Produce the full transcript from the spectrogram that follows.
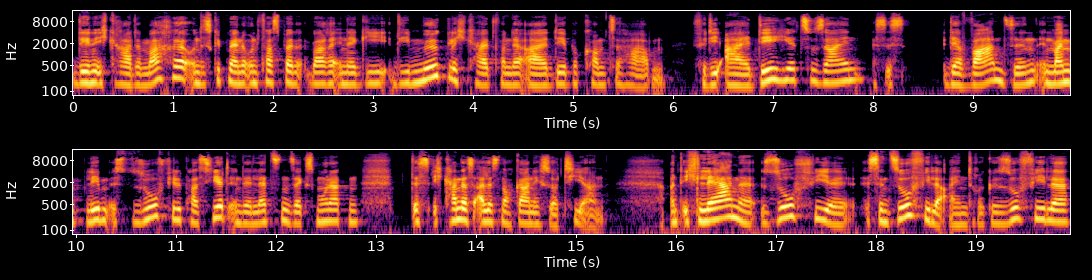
den ich gerade mache. Und es gibt mir eine unfassbare Energie, die Möglichkeit von der ARD bekommen zu haben, für die ARD hier zu sein. Es ist der Wahnsinn. In meinem Leben ist so viel passiert in den letzten sechs Monaten, dass ich kann das alles noch gar nicht sortieren. Und ich lerne so viel. Es sind so viele Eindrücke, so viele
